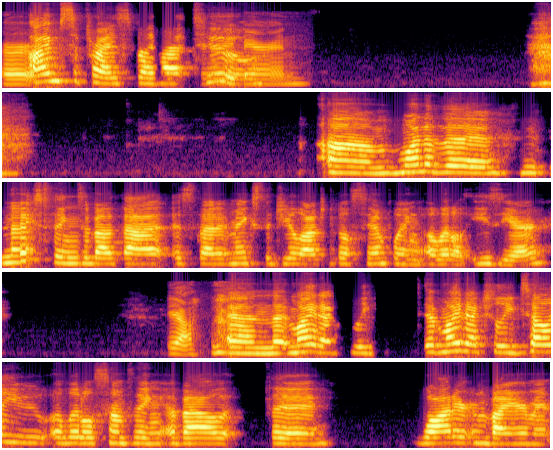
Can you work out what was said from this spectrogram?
Or I'm surprised by that too. barren. Um, one of the nice things about that is that it makes the geological sampling a little easier. Yeah. and that might actually it might actually tell you a little something about the water environment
